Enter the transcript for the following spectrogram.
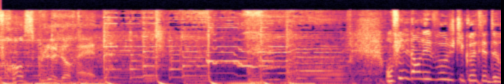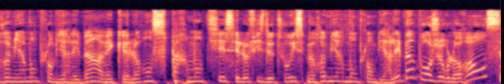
France Bleu Lorraine. On file dans les Vosges du côté de Remiremont-Plombières-les-Bains avec Laurence Parmentier, c'est l'office de tourisme Remiremont-Plombières-les-Bains. Bonjour Laurence.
